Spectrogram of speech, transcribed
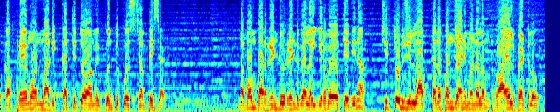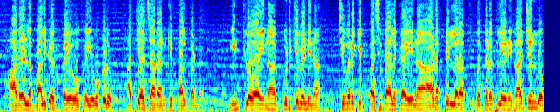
ఒక ప్రేమోన్మాది కత్తితో ఆమె గొంతు కోసి చంపేశాడు. నవంబర్ రెండు రెండు వేల ఇరవయో తేదీన చిత్తూరు జిల్లా పెదపంజాణి మండలం రాయలపేటలో ఆరేళ్ళ బాలికపై ఒక యువకుడు అత్యాచారానికి పాల్పడ్డాడు. ఇంట్లో అయినా గుడికి వెళ్ళినా చివరికి పసిబాలిక అయినా ఆడపిల్లలకు భద్రత లేని రాజ్యంలో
